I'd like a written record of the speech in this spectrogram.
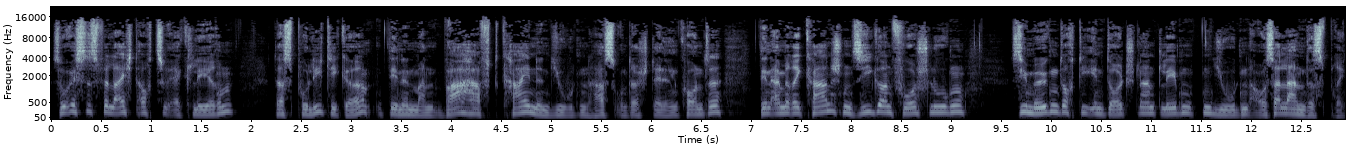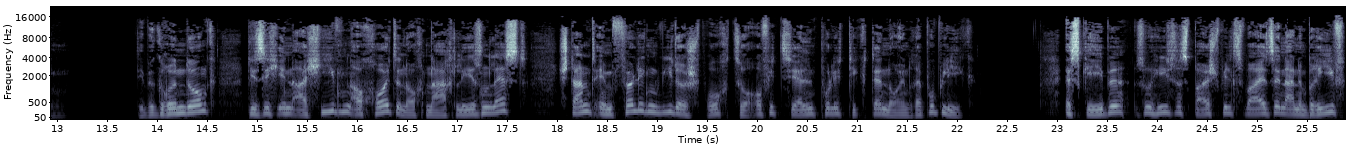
So ist es vielleicht auch zu erklären, dass Politiker, denen man wahrhaft keinen Judenhass unterstellen konnte, den amerikanischen Siegern vorschlugen, sie mögen doch die in Deutschland lebenden Juden außer Landes bringen. Die Begründung, die sich in Archiven auch heute noch nachlesen lässt, stand im völligen Widerspruch zur offiziellen Politik der neuen Republik. Es gebe, so hieß es beispielsweise in einem Brief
